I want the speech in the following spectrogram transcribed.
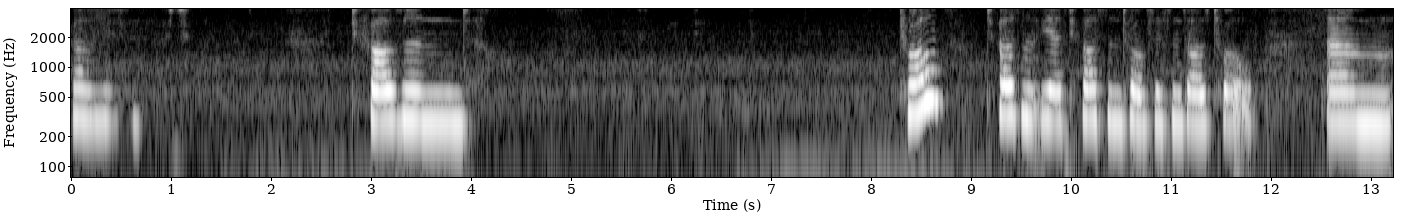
2000, 2000 12 2000 yeah 2012 so since I was 12 um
